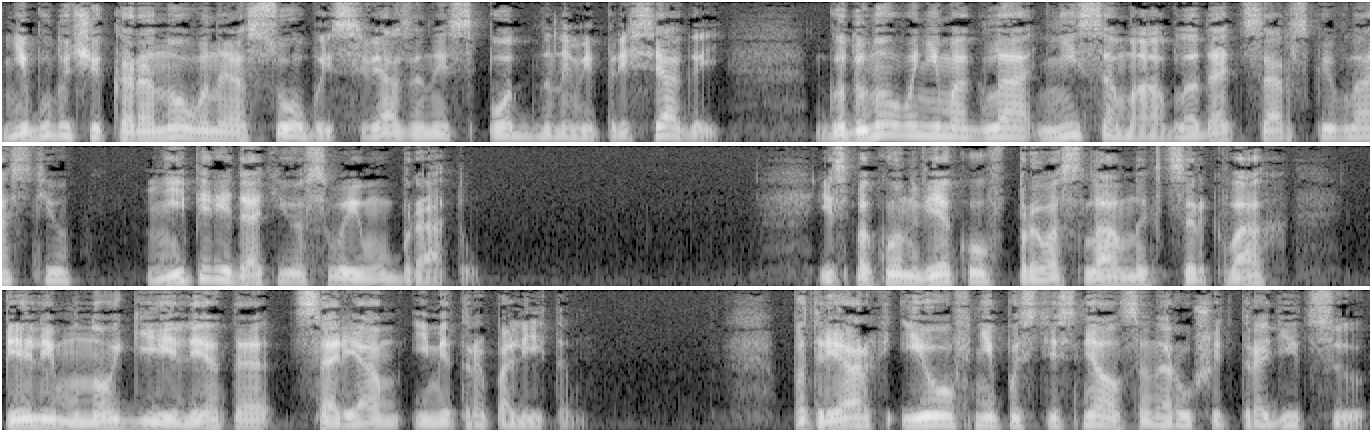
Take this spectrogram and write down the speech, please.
Не будучи коронованной особой, связанной с подданными присягой, Годунова не могла ни сама обладать царской властью, ни передать ее своему брату. Испокон веку в православных церквах пели многие лета царям и митрополитам. Патриарх Иов не постеснялся нарушить традицию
